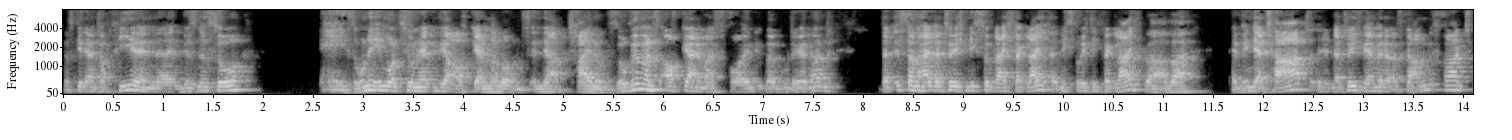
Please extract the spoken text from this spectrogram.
das geht einfach vielen äh, im Business so. Hey, so eine Emotion hätten wir auch gerne mal bei uns in der Abteilung. So will man es auch gerne mal freuen über gute. Ne? Das ist dann halt natürlich nicht so gleich vergleich, äh, nicht so richtig vergleichbar. Aber ähm, in der Tat, natürlich werden wir da öfter angefragt,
